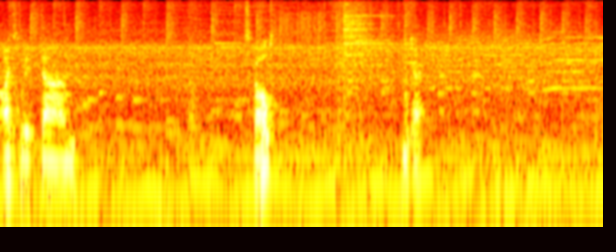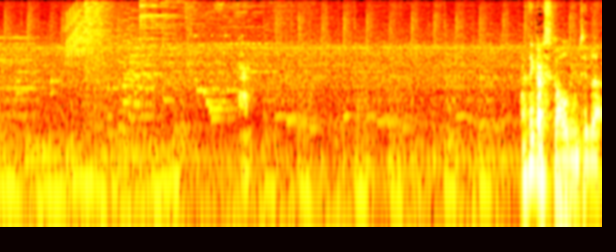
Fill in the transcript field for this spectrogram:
I clicked um, Scald. Okay. I think I Scald into the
